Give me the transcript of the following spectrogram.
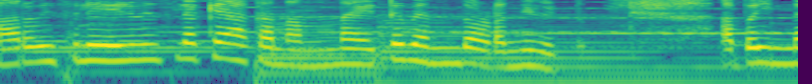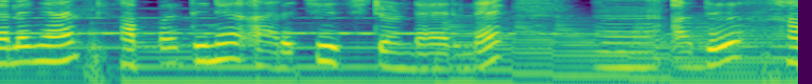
ആറ് വിസിൽ ഏഴ് വിസിലൊക്കെ ആക്കാം. നന്നായിട്ട് വെന്തുടഞ്ഞ് കിട്ടും. അപ്പോൾ ഇന്നലെ ഞാൻ അപ്പത്തിന് അരച്ച് വെച്ചിട്ടുണ്ടായിരുന്നേ. അത് ആ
